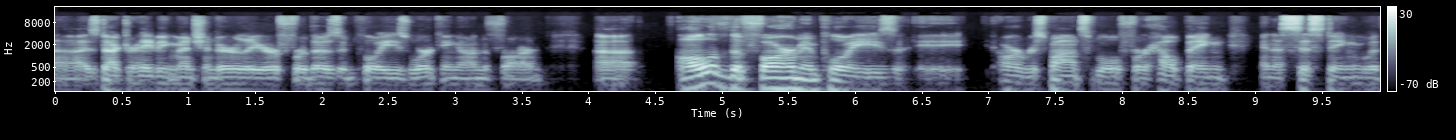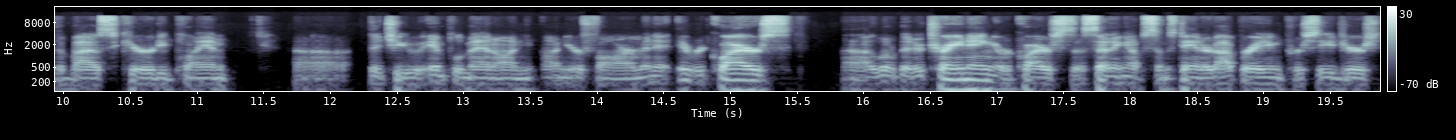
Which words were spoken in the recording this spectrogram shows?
as Dr. Habing mentioned earlier, for those employees working on the farm. all of the farm employees eh, are responsible for helping and assisting with a biosecurity plan uh, that you implement on on your farm, and it, it requires a little bit of training. It requires setting up some standard operating procedures,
